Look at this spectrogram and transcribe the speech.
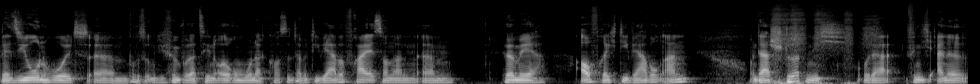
Version holt, ähm, wo es irgendwie 5 oder 10 Euro im Monat kostet, damit die werbefrei ist, sondern ähm, höre mir aufrecht die Werbung an. Und da stört mich oder finde ich eine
